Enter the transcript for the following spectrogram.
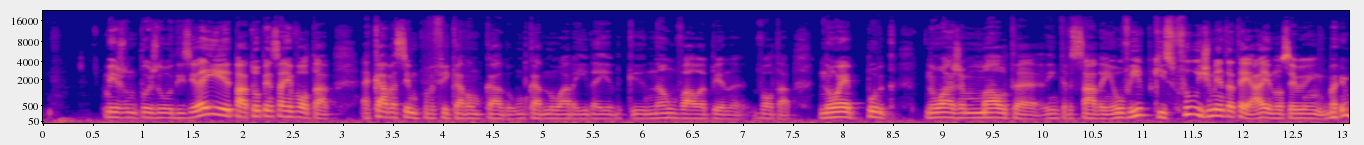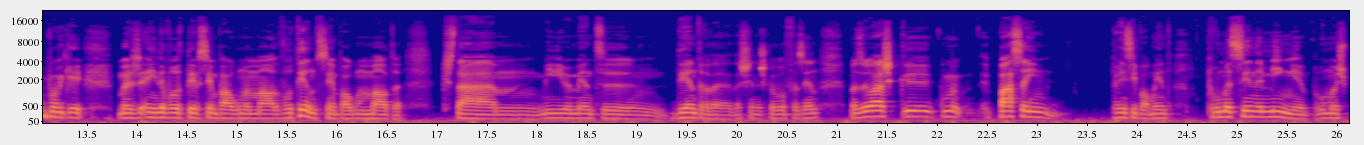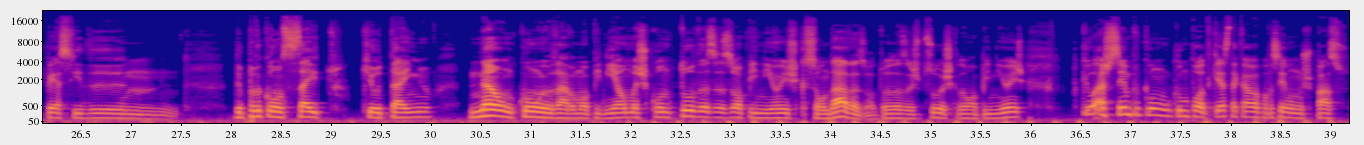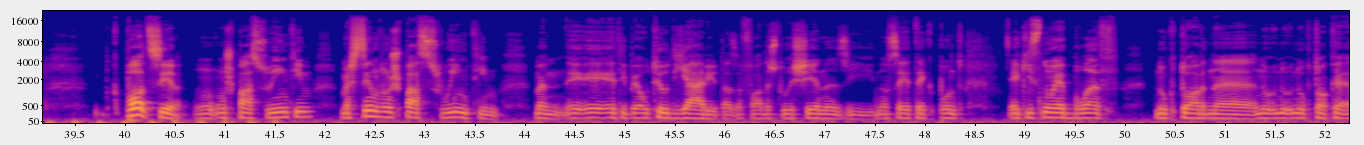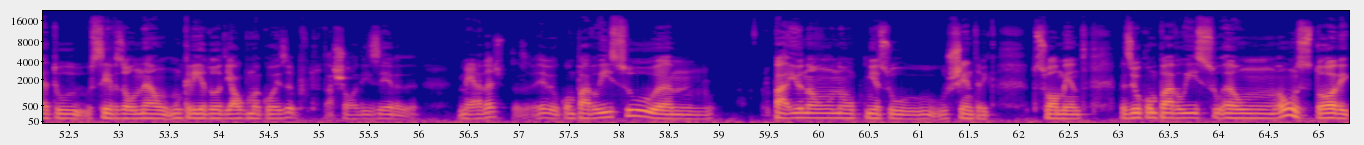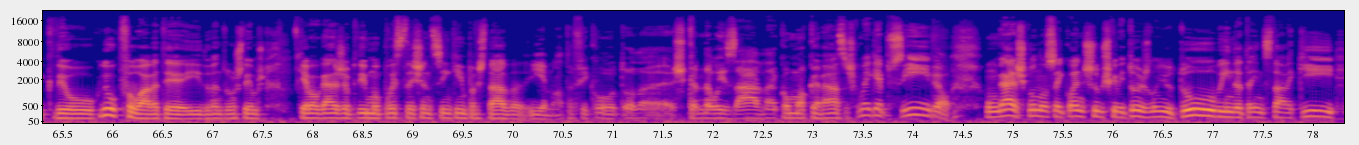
mesmo depois de eu dizer, ei pá, estou a pensar em voltar, acaba sempre por ficar um bocado, um bocado no ar a ideia de que não vale a pena voltar. Não é porque não haja malta interessada em ouvir, porque isso felizmente até há, eu não sei bem, bem porquê, mas ainda vou ter sempre alguma malta, vou tendo sempre alguma malta que está hum, minimamente dentro da, das cenas que eu vou fazendo, mas eu acho que passa em, principalmente por uma cena minha, por uma espécie de, hum, de preconceito que eu tenho não com eu dar uma opinião, mas com todas as opiniões que são dadas, ou todas as pessoas que dão opiniões, porque eu acho sempre que um, que um podcast acaba por ser um espaço que pode ser um, um espaço íntimo, mas sendo um espaço íntimo, mano, é, é, é, tipo, é o teu diário, estás a falar das tuas cenas e não sei até que ponto é que isso não é bluff no que torna, no, no, no que toca a tu seres ou não um criador de alguma coisa, porque tu estás só a dizer merdas, eu comparo isso. Um, Pá, eu não, não conheço o, o Centric pessoalmente, mas eu comparo isso a um, a um story que deu, que deu que falar até aí durante uns tempos, que era o gajo a pedir uma PlayStation 5 emprestada e a malta ficou toda escandalizada, como o caraças, como é que é possível? Um gajo com não sei quantos subscritores no YouTube ainda tem de estar aqui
